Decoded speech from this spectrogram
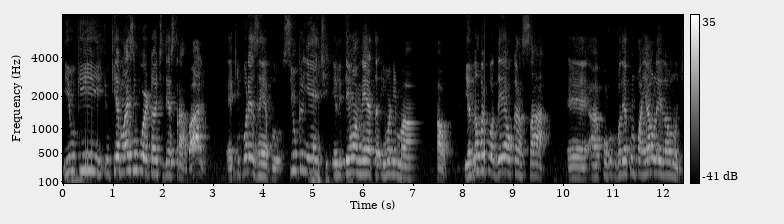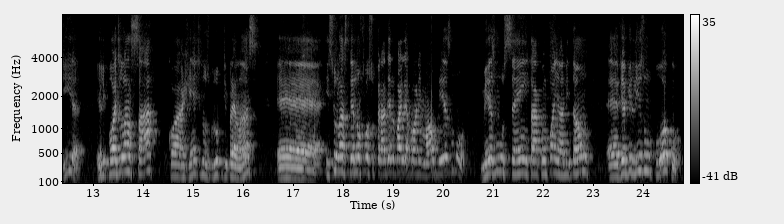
E o que, o que é mais importante desse trabalho é que, por exemplo, se o cliente ele tem uma meta e um animal e ele não vai poder alcançar, é, a, poder acompanhar o leilão no dia, ele pode lançar com a gente nos grupos de pré-lance. É, e se o lance dele não for superado, ele vai levar o animal mesmo, mesmo sem estar acompanhando. Então, é, viabiliza um pouco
